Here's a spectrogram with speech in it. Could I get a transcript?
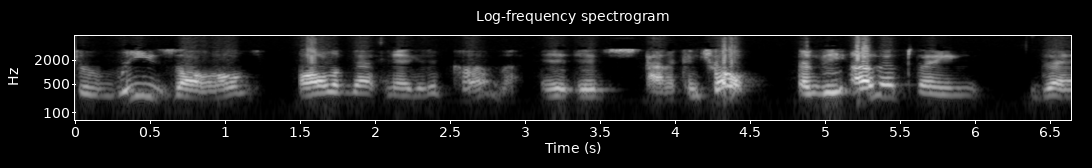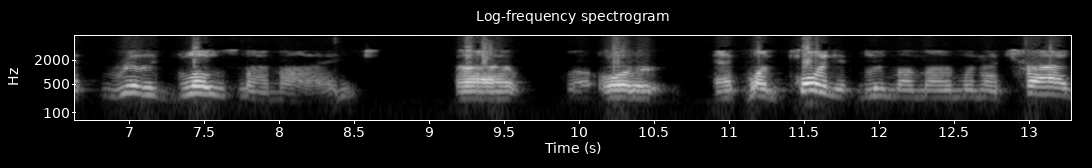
to resolve all of that negative karma. It, it's out of control. And the other thing that really blows my mind, uh, or at one point it blew my mind when I tried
